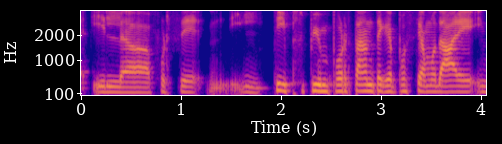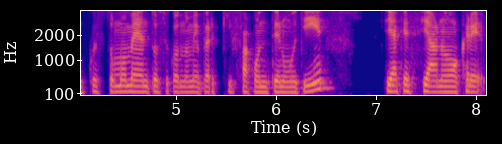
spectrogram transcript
è il, forse il tips più importante che possiamo dare in questo momento secondo me per chi fa contenuti sia che siano cre-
